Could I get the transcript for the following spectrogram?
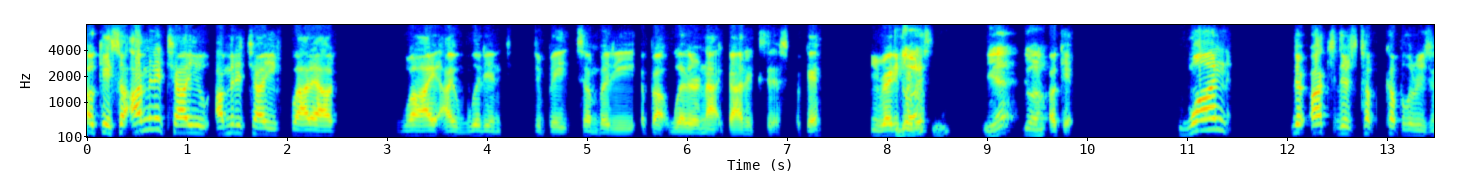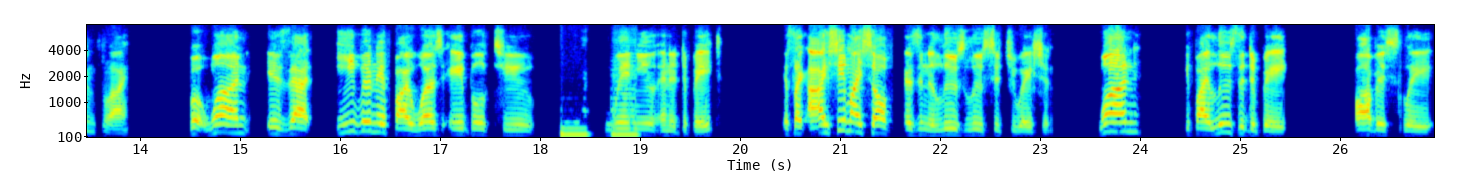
Okay, so I'm going to tell you, I'm going to tell you flat out why I wouldn't debate somebody about whether or not God exists. Okay, you ready Go for on. this? Yeah, go on. Okay. One, there actually there's a couple of reasons why, but one is that even if I was able to win you in a debate, it's like I see myself as in a lose lose situation. One, if I lose the debate, obviously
